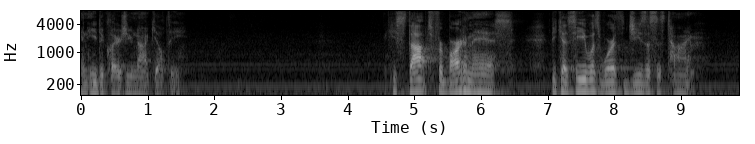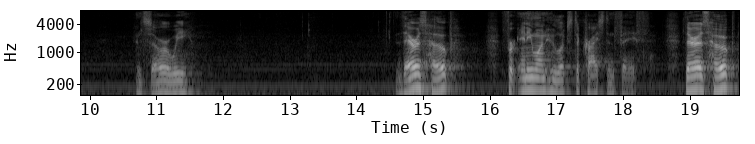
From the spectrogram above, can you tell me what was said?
and he declares you not guilty. He stopped for Bartimaeus because he was worth Jesus' time. And so are we. There is hope for anyone who looks to Christ in faith. There is hope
